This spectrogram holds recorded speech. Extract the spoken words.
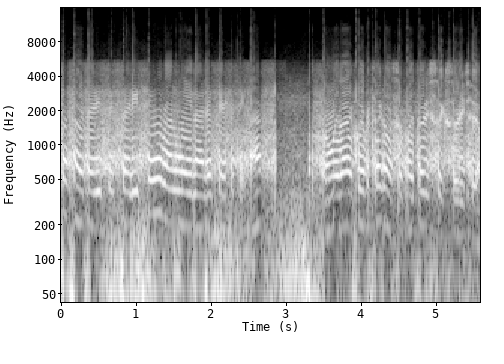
So far 3632, runway 9 is clear for takeoff. Runway 9, clear for takeoff, set flight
